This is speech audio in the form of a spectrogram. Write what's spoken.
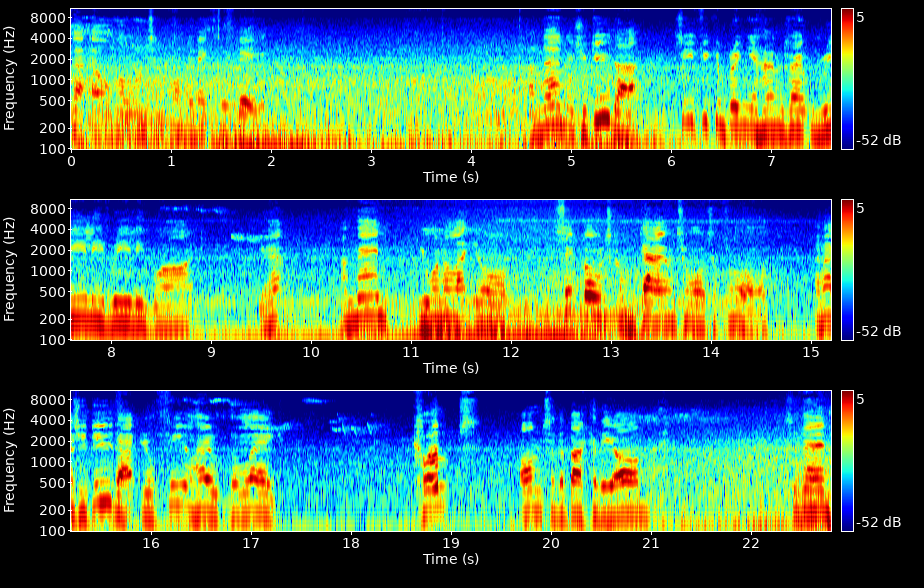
that elbow underneath the knee. And then as you do that, see if you can bring your hands out really, really wide. Yeah. And then you want to let your sit bones come down towards the floor. And as you do that, you'll feel how the leg clamps onto the back of the arm. So then,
